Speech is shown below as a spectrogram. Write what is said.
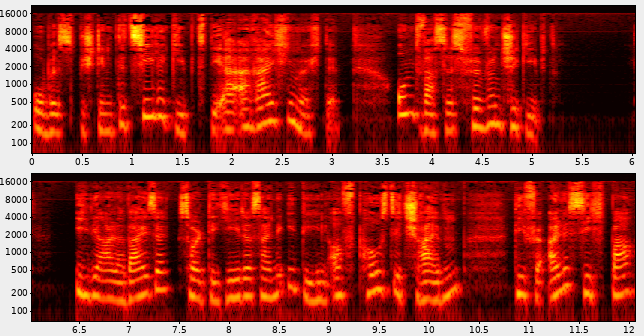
ob es bestimmte Ziele gibt, die er erreichen möchte und was es für Wünsche gibt. Idealerweise sollte jeder seine Ideen auf Post-it schreiben, die für alle sichtbar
